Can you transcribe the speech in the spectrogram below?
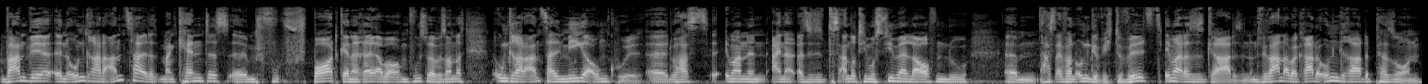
waren wir eine ungerade Anzahl, man kennt es äh, im Sport generell, aber auch im Fußball besonders, ungerade Anzahl mega uncool. Äh, du hast immer einen, einer, also das andere Team muss viel mehr laufen, du ähm, hast einfach ein Ungewicht. Du willst immer, dass es gerade sind. Und wir waren aber gerade ungerade Personen.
